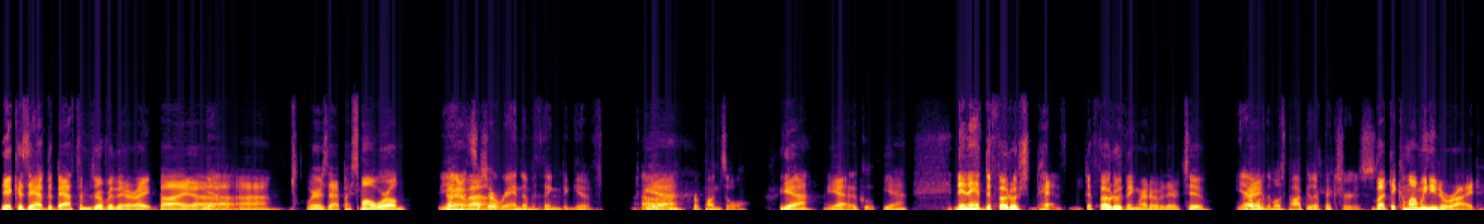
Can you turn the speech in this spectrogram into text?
yeah, because they have the bathrooms over there, right? By uh, Yeah. uh, where is that? By Small World. Yeah, it's such a random thing to give. Uh, Yeah. Rapunzel. Yeah, yeah, yeah. And then they have the photo, the photo thing right over there too. Yeah, one of the most popular pictures. But they come on, we need a ride.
